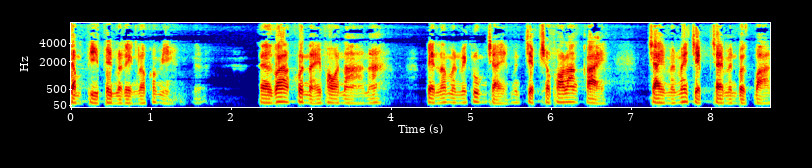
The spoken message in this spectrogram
จำปีเป็นมะเร็งแล้วก็มีแต่ว่าคนไหนภาวนานะเป็นแล้วมันไม่กลุ้มใจ มันเจ็บเฉพาะร่างกาย ใจมันไม่เจ็บใจมันเบิกบาน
